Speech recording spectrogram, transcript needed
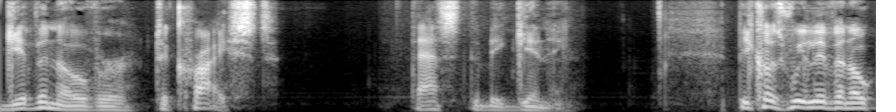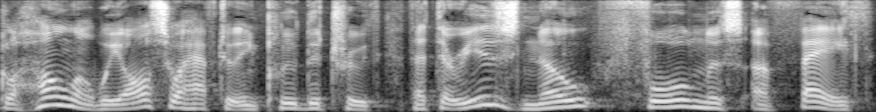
given over to Christ. That's the beginning. Because we live in Oklahoma, we also have to include the truth that there is no fullness of faith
